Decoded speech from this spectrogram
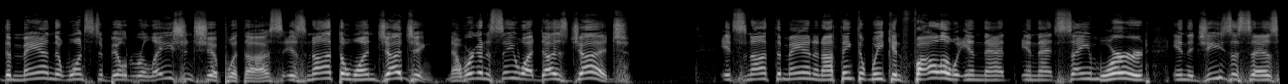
the man that wants to build relationship with us, is not the one judging. Now, we're going to see what does judge it's not the man and i think that we can follow in that in that same word in that jesus says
